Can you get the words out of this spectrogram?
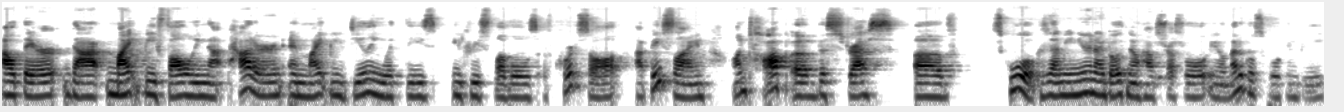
out there that might be following that pattern and might be dealing with these increased levels of cortisol at baseline on top of the stress of school because i mean you and i both know how stressful you know medical school can be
